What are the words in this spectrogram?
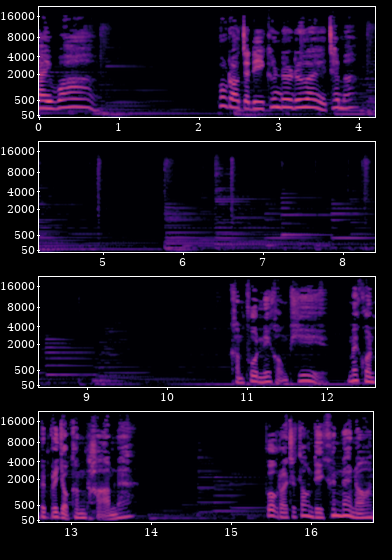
นายว่า พวกเราจะดีขึ้นเรื่อยๆ ใช่ไหมคำพูดนี้ของพี่ไม่ควรเป็นประโยคคำถามนะ พวกเราจะต้องดีขึ้นแน่นอน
